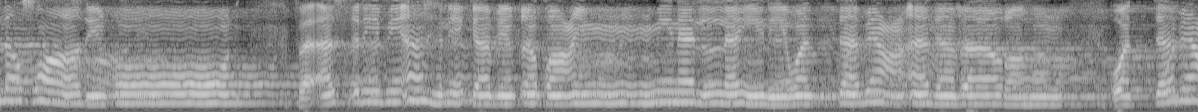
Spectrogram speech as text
لصادقون فأسر بأهلك بقطع من الليل واتبع أدبارهم واتبع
